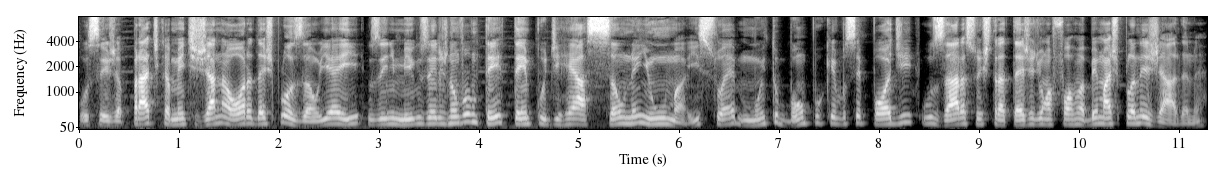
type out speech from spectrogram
Ou seja, praticamente já na hora da explosão. E aí os inimigos eles não vão ter tempo de reação nenhuma. Isso é muito bom porque você pode usar a sua estratégia de uma forma bem mais planejada, né?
